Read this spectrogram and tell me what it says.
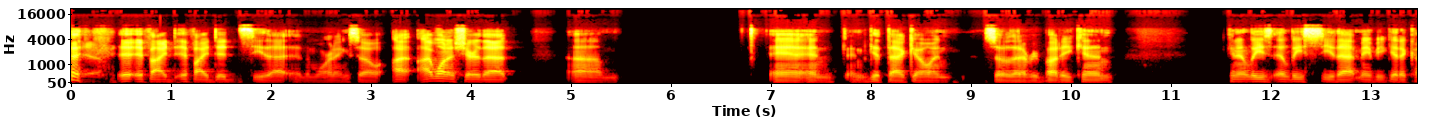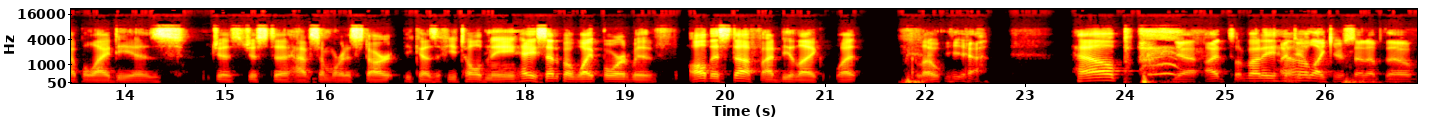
Yeah. if I if I did see that in the morning. So I I want to share that, um, and, and get that going so that everybody can can at least at least see that maybe get a couple ideas just just to have somewhere to start because if you told me hey set up a whiteboard with all this stuff i'd be like what hello yeah. help Yeah. I somebody I do like your setup though.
